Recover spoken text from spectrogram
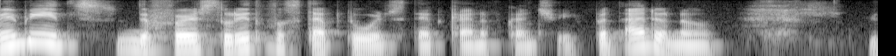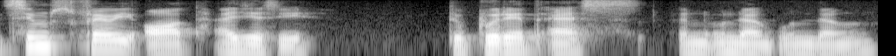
Maybe it's the first little step towards that kind of country, but I don't know. It seems very odd aja sih to put it as an undang-undang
